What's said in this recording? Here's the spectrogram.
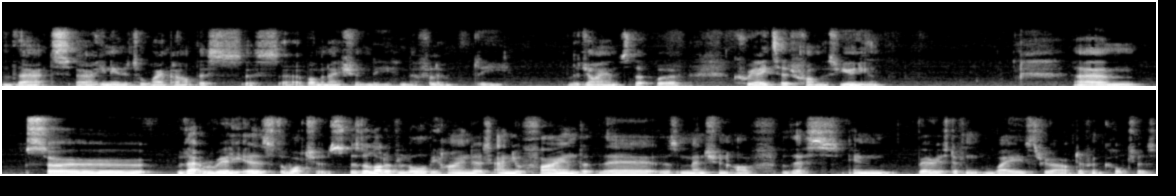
that uh, he needed to wipe out this this uh, abomination, the Nephilim, the the giants that were created from this union. Um, so that really is the Watchers. There's a lot of lore behind it, and you'll find that there, there's mention of this in various different ways throughout different cultures.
